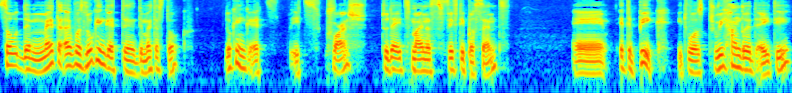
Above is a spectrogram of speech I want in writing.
So the meta, I was looking at the, the meta stock, looking at its crash. Today it's minus 50%. Uh, at the peak, it was 380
